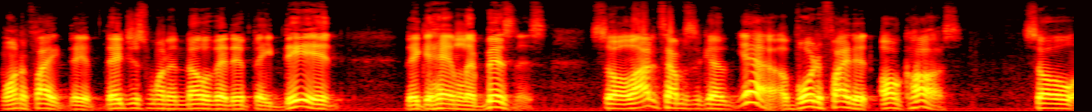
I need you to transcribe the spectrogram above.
want to fight. They they just want to know that if they did, they could handle their business. So a lot of times they go, yeah, avoid a fight at all costs. So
